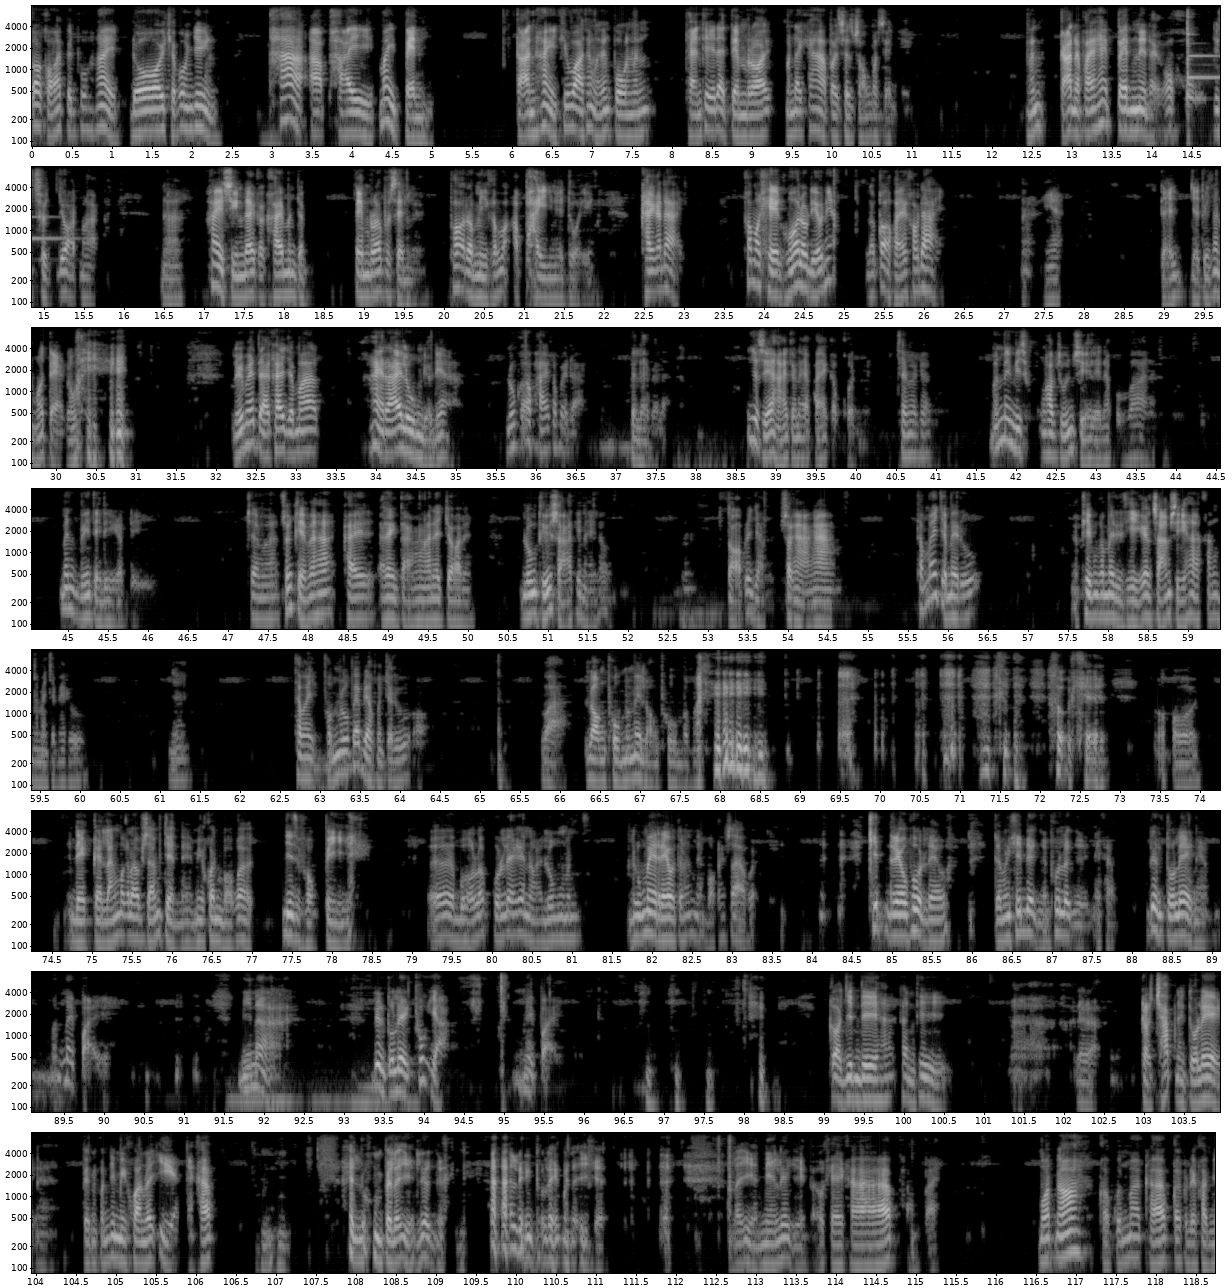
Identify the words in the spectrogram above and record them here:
ก็ขอให้เป็นผู้ให้โดยเฉพาะยิ่ง ถ้าอภัยไม่เป็น การให้ที่ว่าทั้งหลายทั้งปวงนั้น แทนที่จะได้เต็มร้อยมันได้แค่ห้าเปอร์เซ็นสองเปอร์เซ็นเองนั้นการอภัยให้เป็นเนี่ยโอ้โหที่สุดยอดมากนะให้สิ่งใดกับใครมันจะเต็มร้อยเปอร์เซ็นเลย เพราะเรามีคำว่าอภัยในตัวเอง ใครก็ได้ เข้ามาเขกหัวเราเดี๋ยวเนี้ยแล้วก็อภัยให้เขาได้นะเงี้ย แต่อย่าถึงขั้นหัวแตกเลยหรือแม้แต่ใครจะมาให้ร้ายลุงเดี๋ยวเนี้ยลุงก็อภัยเขาไปได้ เป็นไรไปแล้วนี่จะเสียหายตรงไหนอภัยกับคน ใช่ไหมครับ มันไม่มีความสูญเสียเลยนะผมว่านะมันมีแต่ดีกับดี ใช่ไหมสังเกตไหมฮะ ใครอะไรต่างมาในจอเนี่ยลุงถือสาที่ไหนแล้ว ตอบได้อย่างสง่างามทำไมจะไม่รู้ พิมพ์ก็ไม่ได้ทีกันสามสี่ห้าครั้งทำไมจะไม่รู้นะทำไมผมรู้แป๊บเดียวผมจะรู้ออก ว่าลองภูมิมันไม่ลองภูมิประมาณโอเค โอ้โห เด็กเกิดหลังมกราสามเจ็ดเนี่ย มีคนบอกว่ายี่สิบหกปี เออ บวกลบคูณเลขให้หน่อย ลุงมันลุงไม่เร็วตรงนั้นเนี่ยบอกให้ทราบว่าคิดเร็วพูดเร็ว แต่มันคิดเรื่องอื่นพูดเรื่องอื่นนะครับ เรื่องตัวเลขเนี่ย มันไม่ไป มีหน้า เรื่องตัวเลขทุกอย่างไม่ไป ก็ยินดีฮะ ท่านที่กระชับในตัวเลขนะเป็นคนที่มีความละเอียดนะครับให้ลุงไปละเอียดเรื่องอื่นเรื่องตัวเลขมันละเอียดละเอียดเนี่ยเรื่องอื่นโอเคครับผ่านไป หมดเนาะขอบคุณมากครับ ก็เลยความ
